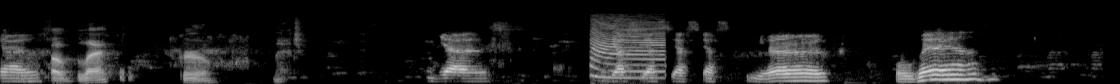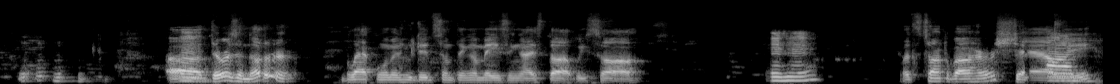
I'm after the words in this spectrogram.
yes, of black girl magic. yes, yes, yes, yes, yes, yes. Well, Uh, Mm. There was another black woman who did something amazing. I thought we saw. mm-hmm. Let's talk about her, shall Um, we?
